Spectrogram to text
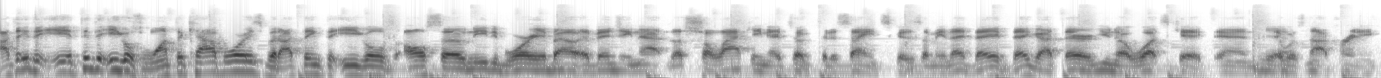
I think the I think the Eagles want the Cowboys, but I think the Eagles also need to worry about avenging that the shellacking they took to the Saints because I mean they, they they got their you know what's kicked and yeah. it was not pretty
